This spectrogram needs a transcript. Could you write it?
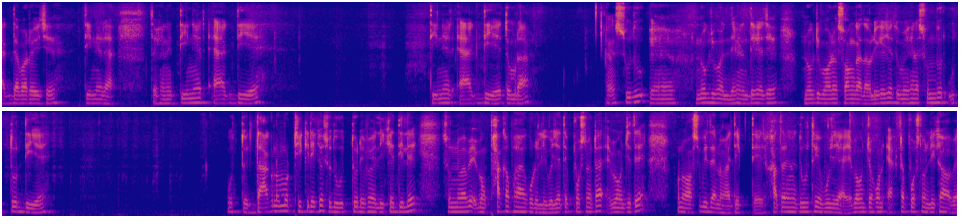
এক দেওয়া রয়েছে, তিনের এক। তো এখানে তিনের এক দিয়ে, তিনের এক দিয়ে তোমরা শুধু নগরীবহন এখানে দেখেছে নগরীবহনের সংজ্ঞা দাও। লিখেছে, তুমি এখানে সুন্দর উত্তর দিয়ে উত্তর, দাগ নম্বর ঠিক রেখে শুধু উত্তর এভাবে লিখে দিলে শূন্যভাবে এবং ফাঁকা ফাঁকা করে লিখবে, যাতে প্রশ্নটা এবং যাতে কোনো অসুবিধা না হয় দেখতে। খাতা যেন দূর থেকে বোঝা যায় এবং যখন একটা প্রশ্ন লেখা হবে,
